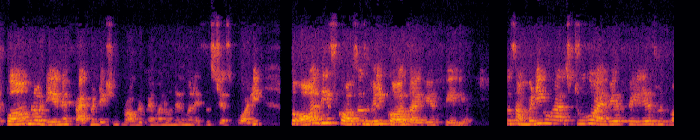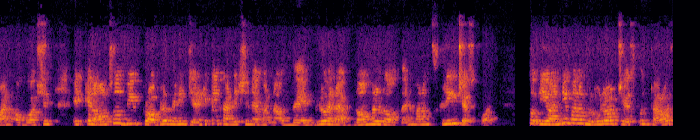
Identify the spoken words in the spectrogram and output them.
స్పర్మ్ లో డిఎన్ఏ ఫ్రాగ్మెంటేషన్ ప్రాబ్లం ఏమైనా ఉన్నది మనం అసెస్ చేసుకోవాలి సో ఆల్ దీస్ కాసెస్ విల్ కాజ్ ఐవీఎఫ్ ఫెయిలియర్ So somebody who has two IVF failures with one abortion, it can also be problem any genetical condition ఏమన్నా ఉందా ఎంబ్రియో ఏమైనా అబ్నార్మల్ గా ఉందని మనం స్క్రీన్ చేసుకోవాలి So ఇవన్నీ మనం రూల్ అవుట్ చేసుకున్న తర్వాత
